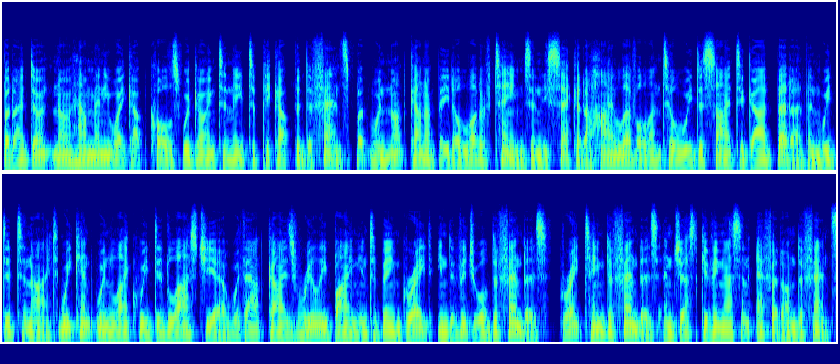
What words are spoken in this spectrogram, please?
but I don't know how many wake-up calls we're going to need to pick up the defense but we're not gonna beat a lot of teams in the SEC at a high level until we decide to guard better than we did tonight. We can't win like we did last year without guys really buying into being great individual defenders, great team defenders and just giving us an effort on defense.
